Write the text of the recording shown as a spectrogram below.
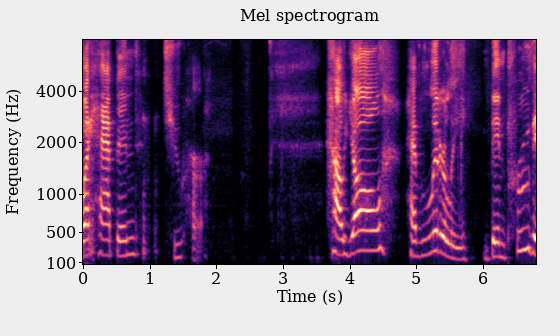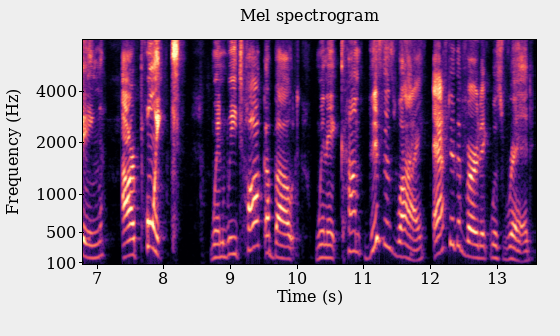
what happened to her. How y'all have literally been proving our point when we talk about when it comes this is why after the verdict was read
